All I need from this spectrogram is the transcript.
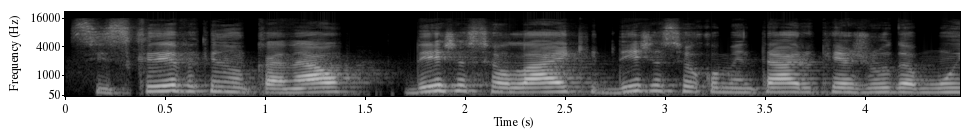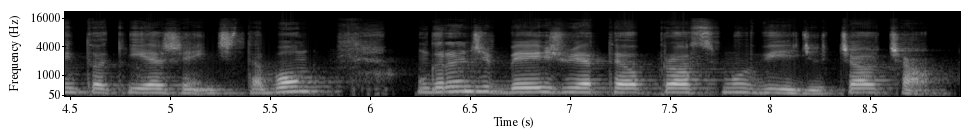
se inscreva aqui no canal, deixa seu like, deixa seu comentário que ajuda muito aqui a gente, tá bom? Um grande beijo e até o próximo vídeo. Tchau, tchau.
